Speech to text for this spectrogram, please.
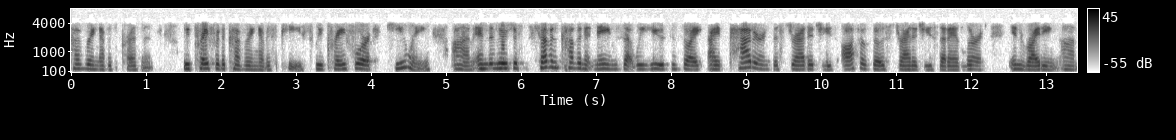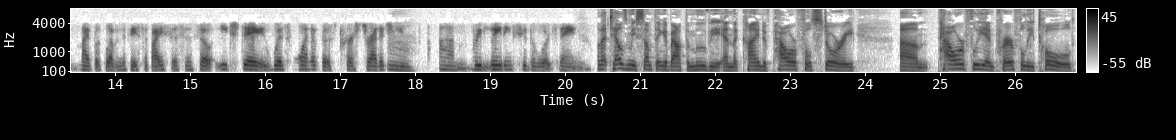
covering of His presence. We pray for the covering of His peace. We pray for healing. Um, and then there's just seven covenant names that we use. And so I, I patterned the strategies off of those strategies that I had learned in writing um, my book, Love in the Face of ISIS. And so each day was one of those prayer strategies. Mm um, relating to the Lord's name. Well, that tells me something about the movie and the kind of powerful story, um, powerfully and prayerfully told,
